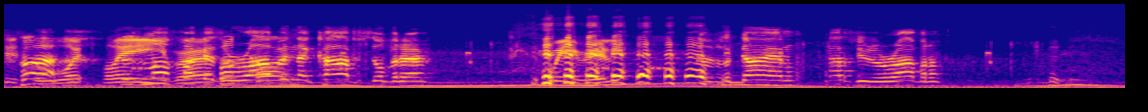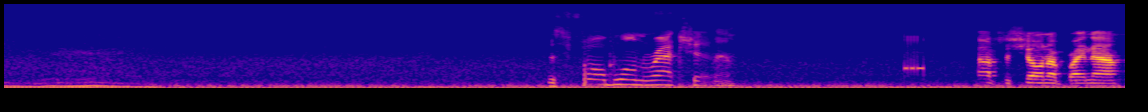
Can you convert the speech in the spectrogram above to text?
Just Huh, a white Those play, motherfuckers bro. are robbing the cops over there. Wait, really? There's a guy in house who's robbing them. This full-blown rat shit, man. Cops are showing up right now.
